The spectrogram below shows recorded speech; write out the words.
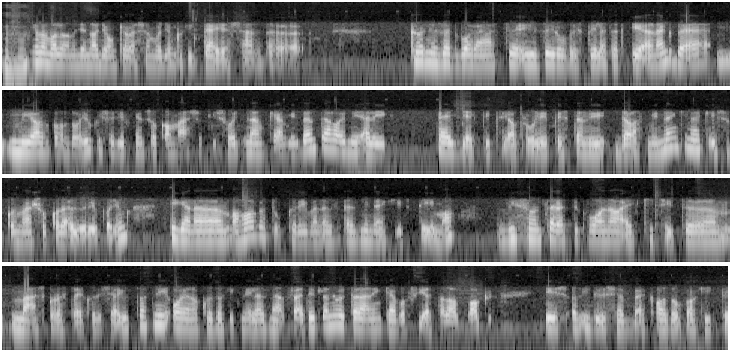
Uh-huh. Nyilvánvalóan ugye nagyon kevesen vagyunk, akik teljesen környezetbarát és zero waste életet élnek, de mi azt gondoljuk, és egyébként sokan mások is, hogy nem kell mindent elhagyni, elég egy-egy pici apró lépést tenni, de azt mindenkinek, és akkor már sokkal előrébb vagyunk. Igen, a hallgatók körében ez, ez mindenképp téma, viszont szerettük volna egy kicsit más korosztályokhoz is eljuttatni, olyanokhoz, akiknél ez nem feltétlenül, talán inkább a fiatalabbak, és az idősebbek azok, akik,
